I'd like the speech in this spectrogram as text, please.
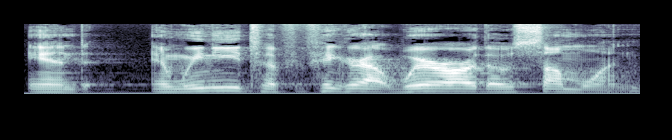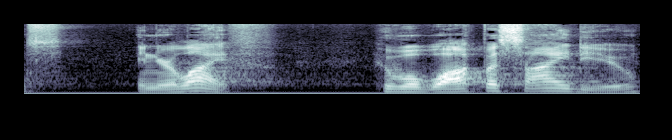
And and we need to figure out where are those someones in your life who will walk beside you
